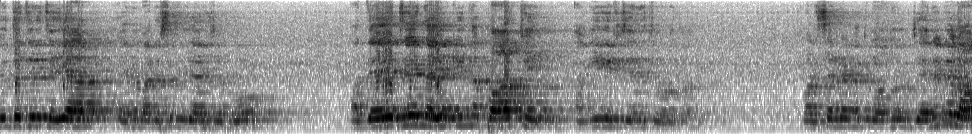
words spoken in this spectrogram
യുദ്ധത്തിൽ ചെയ്യാം എന്ന് മനസ്സിൽ വിചാരിച്ചപ്പോൾ അദ്ദേഹത്തെ നയിക്കുന്ന പാർട്ടി അംഗീകരിച്ചതിനെ തുടർന്ന് മത്സരരംഗത്ത് വന്നു. ജനങ്ങൾ ആ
